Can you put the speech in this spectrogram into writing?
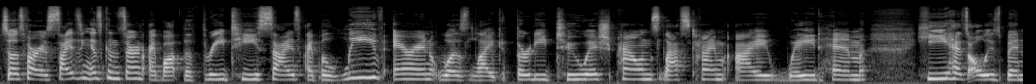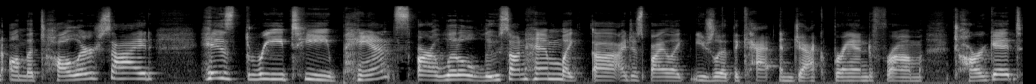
So as far as sizing is concerned, I bought the 3T size. I believe Eren was like 32-ish pounds last time I weighed him. He has always been on the taller side his 3T pants are a little loose on him. Like uh, I just buy like usually like the Cat and Jack brand from Target.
